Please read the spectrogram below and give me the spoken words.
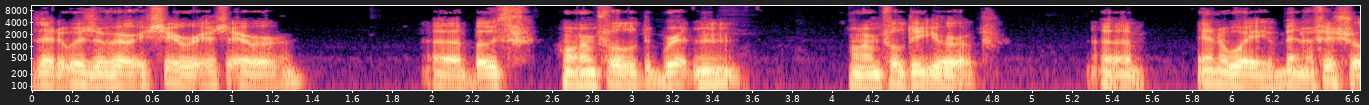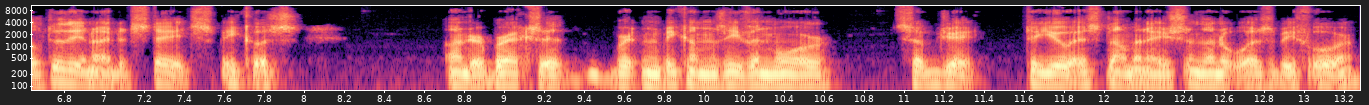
that it was a very serious error, uh, both harmful to Britain, harmful to Europe, uh, in a way beneficial to the United States, because under Brexit, Britain becomes even more subject to U.S. domination than it was before.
